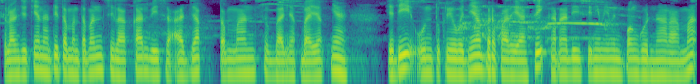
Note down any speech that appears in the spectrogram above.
Selanjutnya nanti teman-teman silakan bisa ajak teman sebanyak-banyaknya. Jadi untuk rewardnya bervariasi karena di sini mimin pengguna lama,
